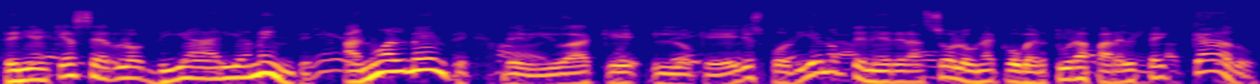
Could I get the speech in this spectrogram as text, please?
tenían que hacerlo diariamente, anualmente, debido a que lo que ellos podían obtener era solo una cobertura para el pecado,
